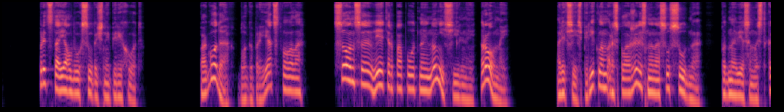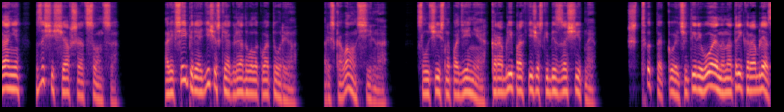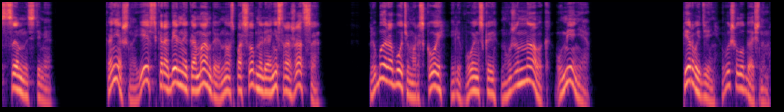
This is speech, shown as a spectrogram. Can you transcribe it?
Предстоял двухсуточный переход. Погода благоприятствовала. Солнце, ветер попутный, но не сильный, ровный. Алексей с Периклом расположились на носу судна, под навесом из ткани, защищавшей от солнца. Алексей периодически оглядывал акваторию. Рисковал он сильно. Случись нападение, корабли практически беззащитны. Что такое четыре воина на три корабля с ценностями? Конечно, есть корабельные команды, но способны ли они сражаться? В любой работе морской или воинской нужен навык, умение. Первый день вышел удачным.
